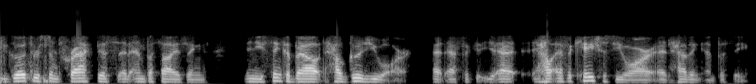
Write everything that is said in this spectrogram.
you go through some practice at empathizing and you think about how good you are at, effic- at how efficacious you are at having empathy.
